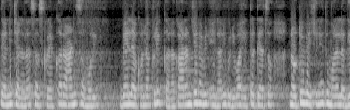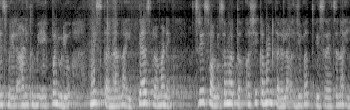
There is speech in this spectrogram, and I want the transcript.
त्यांनी चॅनलला सबस्क्राईब करा आणि समोरील बेल आयकॉनला क्लिक करा. कारण जे नवीन येणारे व्हिडिओ आहेत तर त्याचं नोटिफिकेशन हे तुम्हाला लगेच मिळेल आणि तुम्ही एक पण व्हिडिओ मिस करणार नाही. त्याचप्रमाणे श्री स्वामी समर्थ अशी कमेंट करायला अजिबात विसरायचं नाही.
